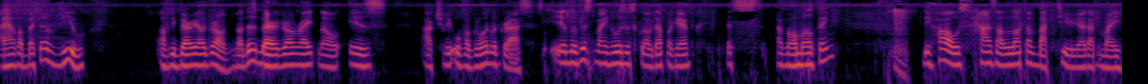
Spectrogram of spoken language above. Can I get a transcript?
i have a better view of the burial ground. Now this burial ground right now is actually overgrown with grass. You'll notice my nose is clogged up again. It's a normal thing. The house has a lot of bacteria that my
